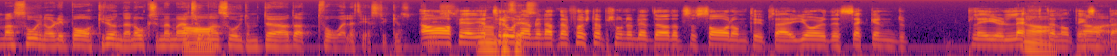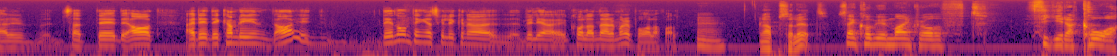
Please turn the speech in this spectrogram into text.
Man såg ju några i bakgrunden också, men jag Ja. tror man såg dem döda två eller tre stycken. Ja, för jag, jag Ja, tror precis. nämligen att när första personen blev dödad så sa de typ så här You're the second player left Ja. eller någonting Ja. sånt där. Så att det, det, ja, det, det kan bli, ja, det är någonting jag skulle kunna vilja kolla närmare på i alla fall. Mm. Absolut. Sen kom ju Minecraft 4K.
